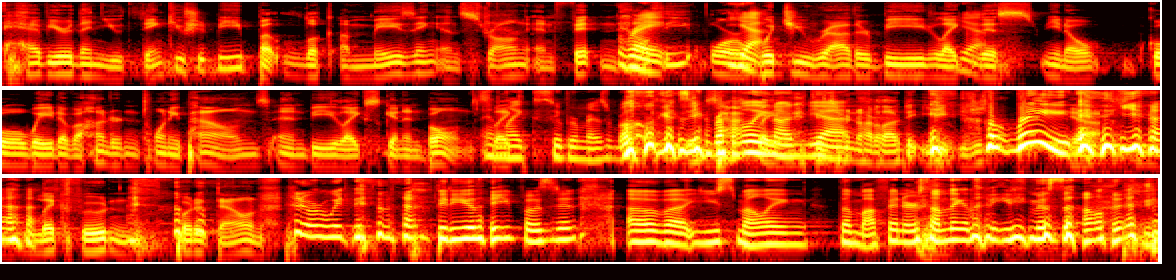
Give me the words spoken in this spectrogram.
heavier than you think you should be, but look amazing and strong and fit and Right. healthy, or Yeah. would you rather be like Yeah. this, you know? Goal weight of 120 pounds and be like skin and bones, and like, super miserable because you're probably not. Yeah, you're not allowed to eat. You just right. Yeah. Yeah. lick food and put it down. or with that video that you posted of uh, you smelling the muffin or something and then eating the salad.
